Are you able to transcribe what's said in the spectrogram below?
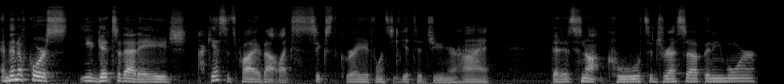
And then of course you get to that age. I guess it's probably about like sixth grade once you get to junior high, that it's not cool to dress up anymore.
